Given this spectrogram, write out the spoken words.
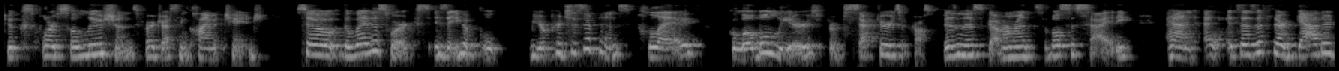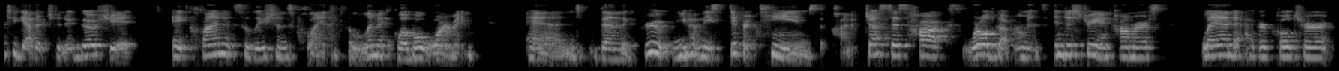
to explore solutions for addressing climate change. So the way this works is that you have your participants play global leaders from sectors across business, government, civil society, and it's as if they're gathered together to negotiate a climate solutions plan to limit global warming. And then the group, you have these different teams, the climate justice, hawks, world governments, industry and commerce, land, agriculture,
